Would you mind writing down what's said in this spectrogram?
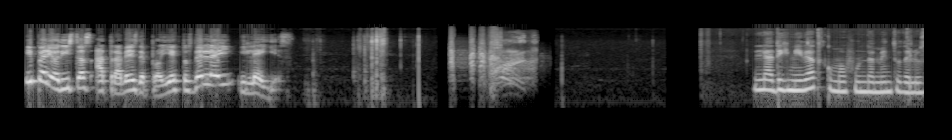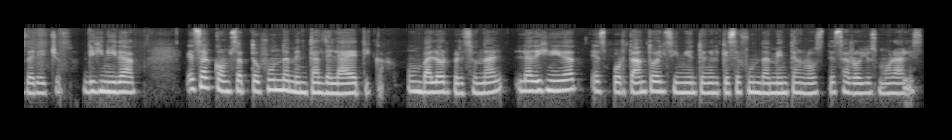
y periodistas a través de proyectos de ley y leyes. La dignidad como fundamento de los derechos. Dignidad es el concepto fundamental de la ética un valor personal, la dignidad es por tanto el cimiento en el que se fundamentan los desarrollos morales.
